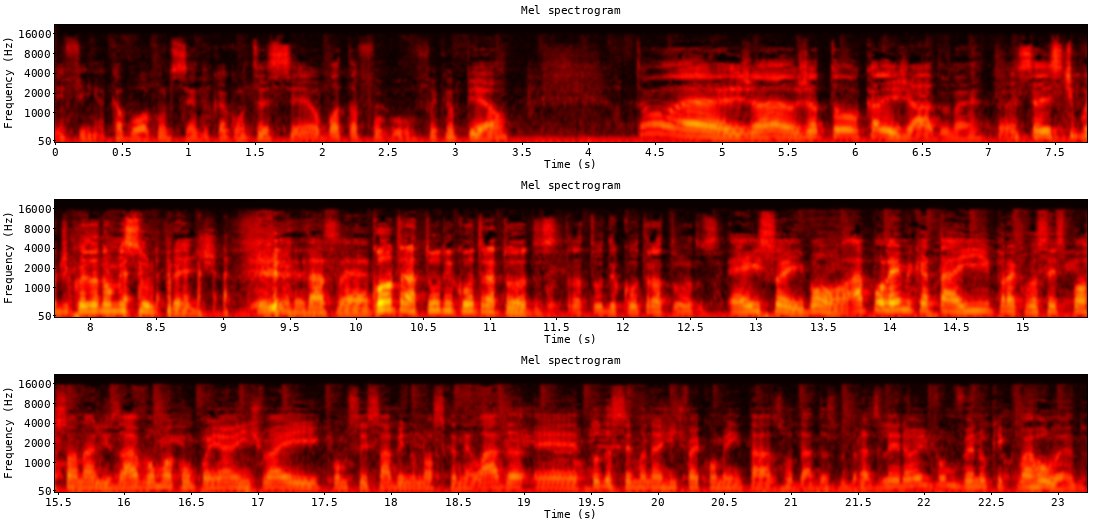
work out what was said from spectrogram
enfim, acabou acontecendo o que aconteceu, o Botafogo foi campeão. Então, é, já, eu já tô calejado, né? Então, esse, esse tipo de coisa não me surpreende. tá certo. Contra tudo e contra todos. Contra tudo e contra todos. É isso aí. Bom, a polêmica tá aí para que vocês possam analisar. Vamos acompanhar. A gente vai, como vocês sabem, no nosso Canelada, é, toda semana a gente vai comentar as rodadas do Brasileirão e vamos ver no que, que vai rolando.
